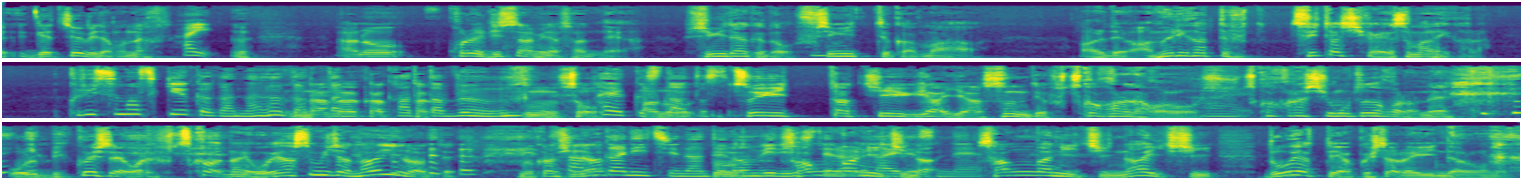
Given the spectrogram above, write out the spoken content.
ー、月曜日だもんな。はい。あの、これリスナー皆さんね、不思議だけど、不思議っていうか、まあ、あれだよ、アメリカって1日しか休まないから。クリスマス休暇が長かった分、うん、そう 早くスタートする。1日が休んで2日からだから、はい、2日から仕事だからね。俺びっくりしたよ。俺2日、何お休みじゃないのって。昔な。三が日なんてのんびりしてられないですね。三が日ないし、どうやって訳したらいいんだろうなって。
